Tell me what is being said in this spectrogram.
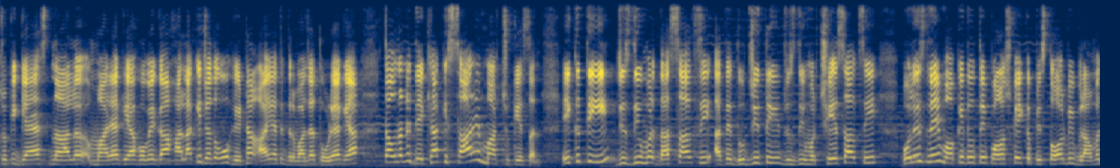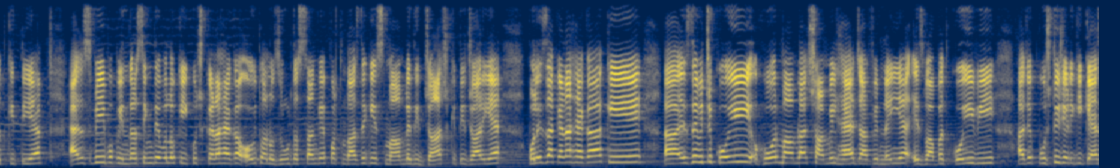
ਜੋ ਕਿ ਗੈਸ ਨਾਲ ਮਾਰਿਆ ਗਿਆ ਹੋਵੇਗਾ। ਹਾਲਾਂਕਿ ਜਦੋਂ ਉਹ ਹੇਠਾਂ ਆਏ ਅਤੇ ਦਰਵਾਜ਼ਾ ਤੋੜਿਆ ਗਿਆ, ਤਾਂ ਉਹਨਾਂ ਨੇ ਦੇਖਿਆ ਕਿ ਸਾਰੇ ਮਰ ਚੁੱਕੇ ਸਨ। ਇੱਕ ਧੀ, ਜਿਸ ਦੀ ਉਮਰ 10 ਸਾਲ ਸੀ ਅਤੇ ਦੂਜੀ ਧੀ, ਜਿਸ ਦੀ ਉਮਰ 6 ਸਾਲ ਸੀ, ਪੁਲਿਸ ਨੇ ਮੌਕੇ ਦੇ ਉੱਤੇ ਪਹੁੰਚ ਕੇ ਇੱਕ ਪਿਸਤੌਲ ਵੀ ਬਰਾਮਦ ਕੀਤੀ ਹੈ। ਐਸਐਸਪੀ ਭੁਪਿੰਦਰ ਸਿੰਘ ਦੇ ਵੱਲੋਂ ਕੀ ਕੁਝ ਕਹਿਣਾ ਹੈਗਾ, ਉਹ ਵੀ ਤੁਹਾਨੂੰ ਜ਼ਰੂਰ ਦੱਸਾਂਗੇ, ਪਰ ਤੁਹਾਨੂੰ ਦੱਸ ਦੇ ਕਿ ਇਸ ਮਾਮਲੇ ਦੀ ਜਾਂਚ ਕੀਤੀ ਜਾ ਰਹੀ ਹੈ। ਪੁਲਿਸ ਦਾ ਕਹਿਣਾ ਹੈਗਾ ਕਿ ਇਸ ਦੇ ਵਿੱਚ ਕੋਈ ਹੋਰ ਮਾਮਲਾ ਸ਼ਾਮਿਲ ਹੈ ਜਾਂ ਫਿਰ ਨਹੀਂ ਹੈ, ਇਸ ਬਾਬਤ ਕੋਈ ਵੀ ਅਜੇ ਪੁਸ਼ਟੀ ਜਿਹੜੀ ਕਿ ਕਹਿ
